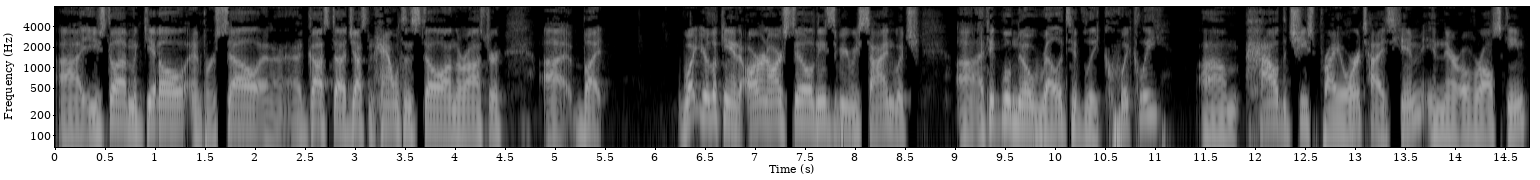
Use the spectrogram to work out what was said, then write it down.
Uh, you still have McGill and Purcell and uh, Augusta. Justin Hamilton still on the roster. Uh, but what you're looking at, R&R still needs to be re-signed, which uh, I think we'll know relatively quickly um, how the Chiefs prioritize him in their overall scheme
